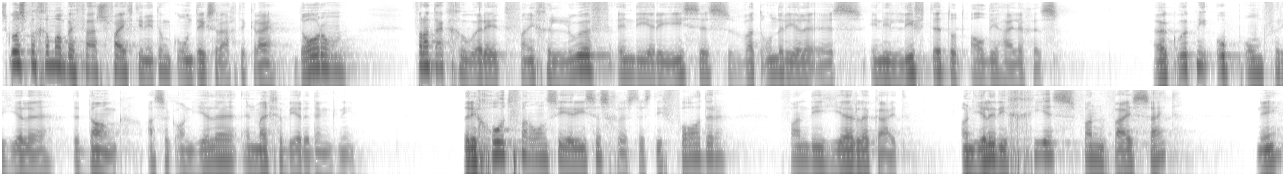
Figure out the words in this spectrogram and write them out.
Kom ons begin maar by vers 15 net om konteks reg te kry. Daarom vandat ek gehoor het van die geloof in die Here Jesus wat onder julle is en die liefde tot al die heiliges. Hou ek ook nie op om vir julle te dank as ek aan julle in my gebede dink nie. Dat die God van ons Here Jesus Christus, die Vader van die heerlikheid, aan julle die gees van wysheid, nê, nee,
